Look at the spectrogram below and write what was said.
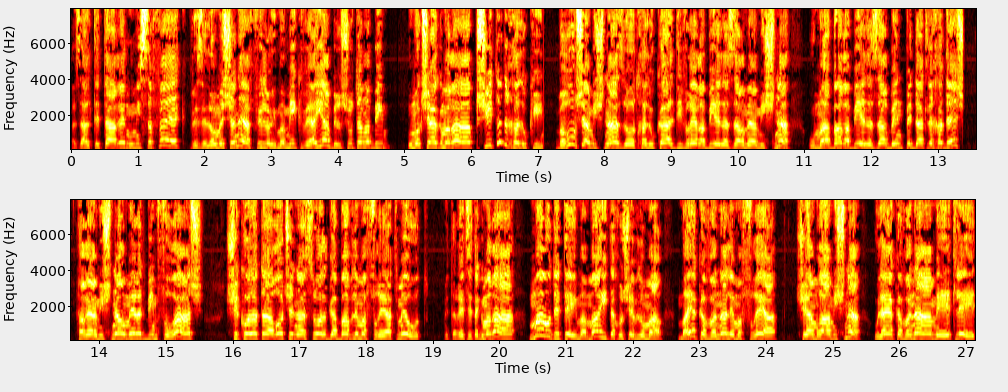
אז אל תטהרנו מספק, וזה לא משנה אפילו אם המקווה היה ברשות הרבים. ומקשה הגמרא, פשיטא דחלוקין. ברור שהמשנה הזאת חלוקה על דברי רבי אלעזר מהמשנה, ומה בא רבי אלעזר בן פדת לחדש? הרי המשנה אומרת במפורש שכל הטהרות שנעשו על גביו למפרע טמאות. מתרצת הגמרא, מהו דתימה? מה היית חושב לומר? מהי הכוונה למפרע שאמרה המשנה? אולי הכוונה מעת לעת.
